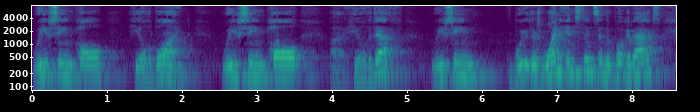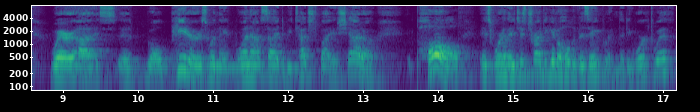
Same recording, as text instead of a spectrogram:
We've seen Paul heal the blind. We've seen Paul uh, heal the deaf. We've seen, we, there's one instance in the book of Acts where uh, it's, uh, well, Peter's when they went outside to be touched by his shadow. Paul is where they just tried to get a hold of his apron that he worked with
